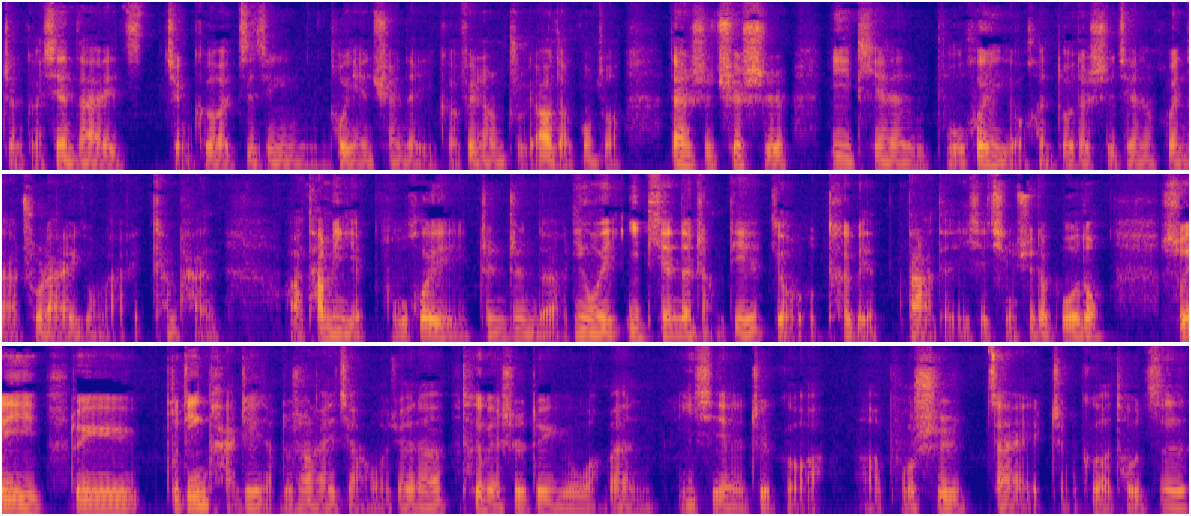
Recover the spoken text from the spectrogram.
整个现在整个基金投研圈的一个非常主要的工作。但是确实一天不会有很多的时间会拿出来用来看盘，啊，他们也不会真正的因为一天的涨跌有特别大的一些情绪的波动。所以对于不盯盘这个角度上来讲，我觉得特别是对于我们一些这个。啊，不是在整个投资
